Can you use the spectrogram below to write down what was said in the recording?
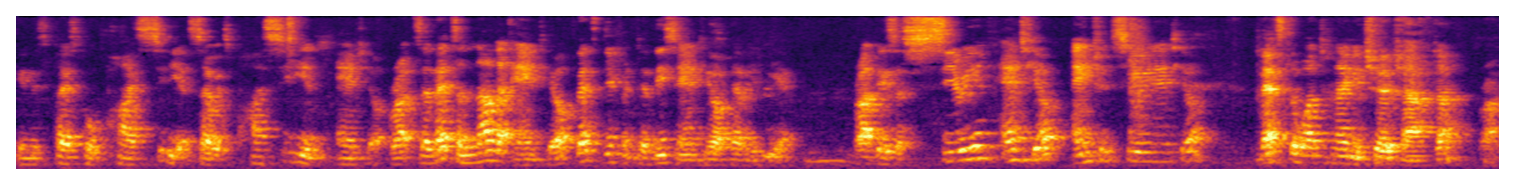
in this place called Pisidia. So it's Pisidian Antioch, right? So that's another Antioch. That's different to this Antioch over here, right? There's a Syrian Antioch, ancient Syrian Antioch. That's the one to name your church after, right?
